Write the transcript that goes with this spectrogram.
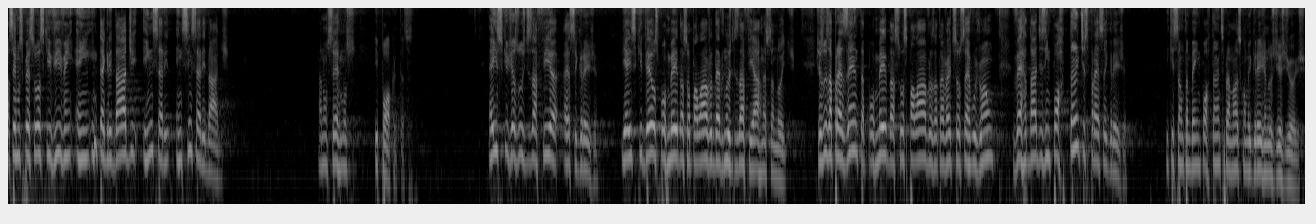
A sermos pessoas que vivem em integridade e em sinceridade a não sermos hipócritas. É isso que Jesus desafia essa igreja. E é isso que Deus, por meio da Sua palavra, deve nos desafiar nessa noite. Jesus apresenta, por meio das Suas palavras, através do seu servo João, verdades importantes para essa igreja e que são também importantes para nós como igreja nos dias de hoje.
